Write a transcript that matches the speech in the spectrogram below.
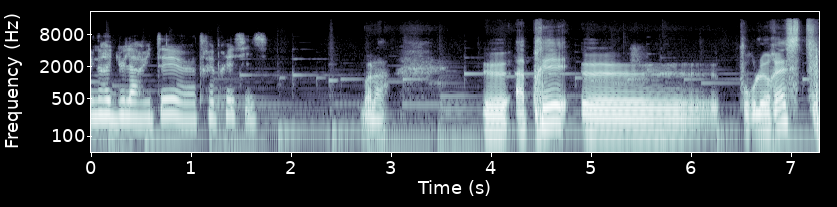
une régularité euh, très précise. Voilà. Euh, après, euh, pour le reste,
